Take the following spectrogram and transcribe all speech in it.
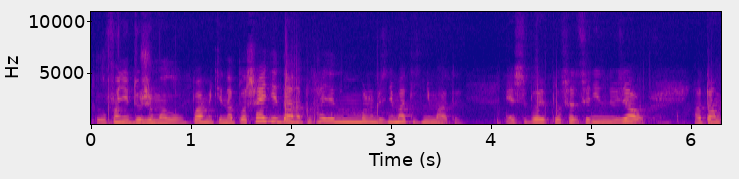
в телефоні дуже мало пам'яті. На планшеті, да, на планшеті ми можемо знімати, знімати. Я з собою планшет сьогодні не взяв, а там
